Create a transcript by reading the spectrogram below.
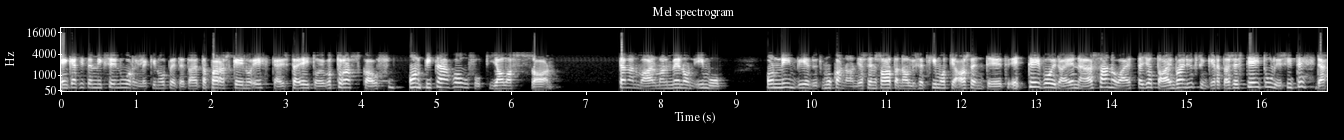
En käsitä, miksei nuorillekin opeteta, että paras keino ehkäistä ei-toivottu raskaus on pitää housut jalassaan. Tämän maailman menon imu on niin vienyt mukanaan ja sen saatanalliset himot ja asenteet, ettei voida enää sanoa, että jotain vain yksinkertaisesti ei tulisi tehdä.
